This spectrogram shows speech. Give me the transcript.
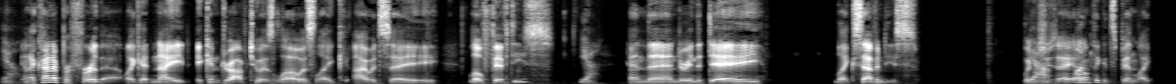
Yeah. And I kind of prefer that. Like at night, it can drop to as low as, like, I would say low 50s. Yeah. And then during the day, like 70s. What Yeah. did you say? I don't think it's been like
